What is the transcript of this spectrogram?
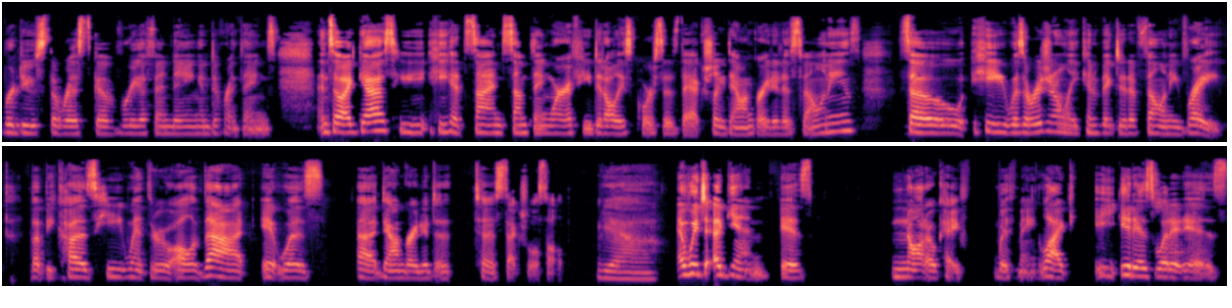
reduce the risk of reoffending and different things. And so I guess he he had signed something where if he did all these courses, they actually downgraded his felonies. So he was originally convicted of felony rape, but because he went through all of that, it was uh, downgraded to, to sexual assault Yeah. and which again is not okay with me like it is what it is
